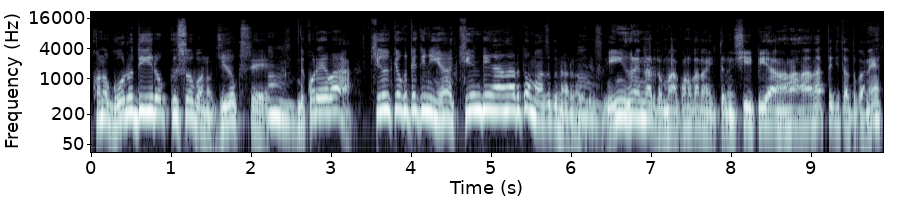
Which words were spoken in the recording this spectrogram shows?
このゴルディロック相場の持続性。うん、で、これは、究極的には金利が上がるとまずくなるわけです。うん、インフレになると、まあ、この方が言ってるように CPI が上がってきたとかね。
